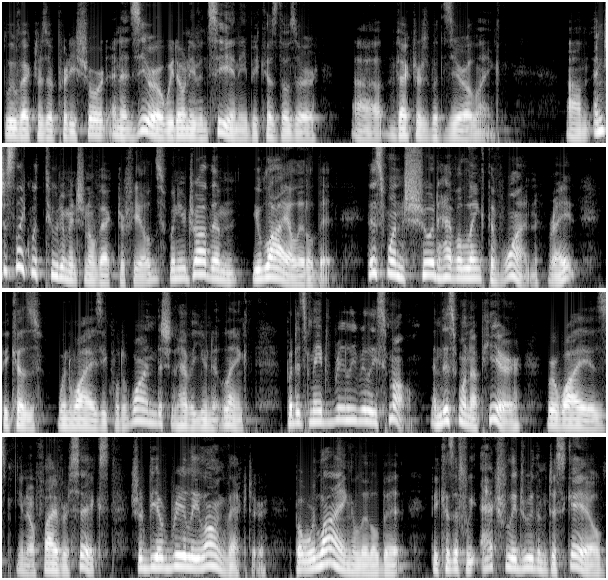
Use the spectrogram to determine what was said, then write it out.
blue vectors are pretty short, and at zero we don't even see any because those are uh, vectors with zero length. Um, and just like with two-dimensional vector fields, when you draw them, you lie a little bit. This one should have a length of 1, right? Because when y is equal to 1, this should have a unit length, but it's made really, really small. And this one up here, where y is, you know, 5 or 6, should be a really long vector. But we're lying a little bit because if we actually drew them to scale,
